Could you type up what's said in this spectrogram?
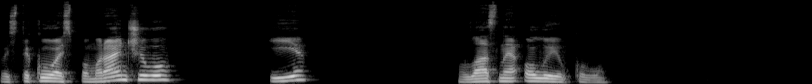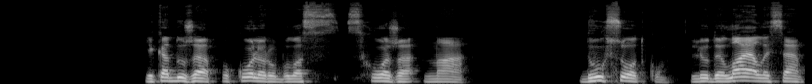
Ось таку ось помаранчеву і, власне, оливкову. Яка дуже по кольору була схожа на двохсотку. Люди лаялися,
